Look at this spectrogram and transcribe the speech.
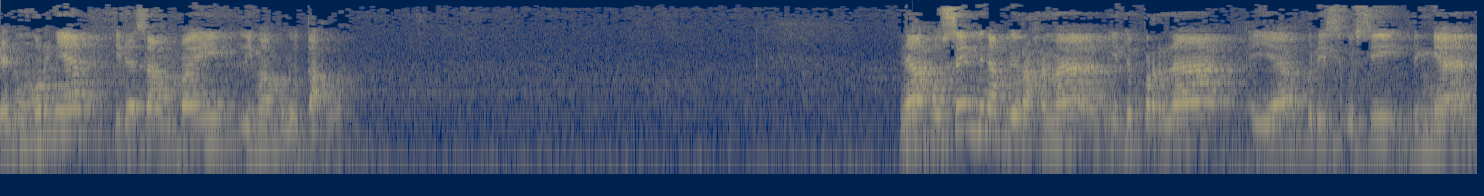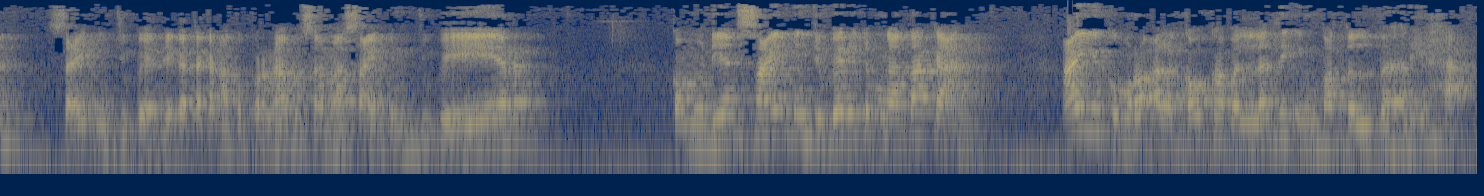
dan umurnya tidak sampai 50 tahun Nah Husain bin Abdurrahman itu pernah ya berdiskusi dengan Said bin Jubair. Dia katakan aku pernah bersama Said bin Jubair. Kemudian Said bin Jubair itu mengatakan, Ayyukum ra'al kawkab alladhi inqadal bariha.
